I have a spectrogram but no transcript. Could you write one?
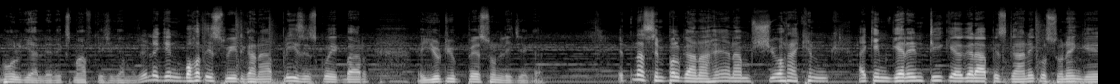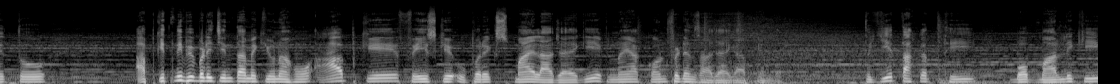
भूल गया लिरिक्स माफ़ कीजिएगा मुझे, लेकिन बहुत ही स्वीट गाना है। प्लीज़ इसको एक बार यूट्यूब पे सुन लीजिएगा। इतना सिंपल गाना है and I am sure I can I can guarantee कि अगर आप इस गाने को सुनेंगे तो आप कितनी भी बड़ी चिंता में क्यों ना हो, आपके फेस के ऊपर एक स्माइल आ जाएगी, एक नया कॉन्फिडेंस आ जाएगा आपके अंदर। तो ये ताकत थी बॉब मार्ली की।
